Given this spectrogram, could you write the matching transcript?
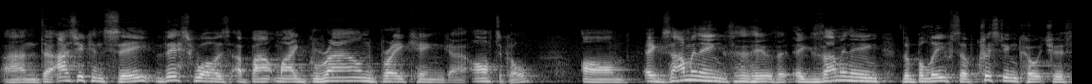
And uh, as you can see, this was about my groundbreaking uh, article on examining, examining the beliefs of Christian coaches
